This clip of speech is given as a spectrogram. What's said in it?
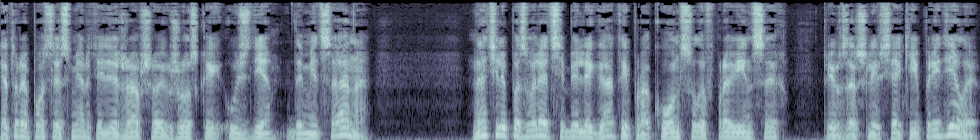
которые после смерти державшего их жесткой узде Домициана начали позволять себе легаты и проконсулы в провинциях, превзошли всякие пределы.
